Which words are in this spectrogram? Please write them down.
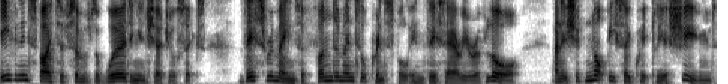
Even in spite of some of the wording in Schedule 6, this remains a fundamental principle in this area of law, and it should not be so quickly assumed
